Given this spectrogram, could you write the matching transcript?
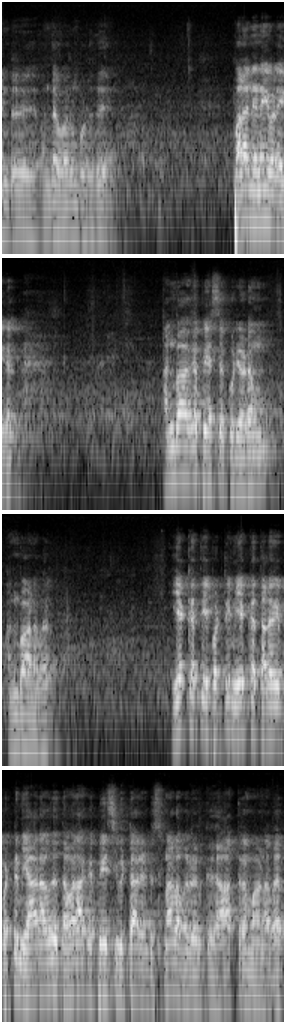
என்று வந்த வரும் பொழுது பல நினைவலைகள். அன்பாக பேசக்கூடியவிடம் அன்பானவர். இயக்கத்தை பற்றியும் இயக்க தலைவை பற்றியும் யாராவது தவறாக பேசிவிட்டார் என்று சொன்னால் அவர்களுக்கு ஆத்திரமானவர்.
